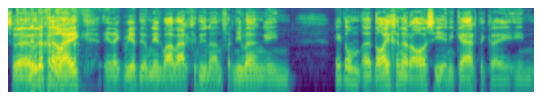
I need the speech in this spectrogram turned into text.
So uh, hoe dit gelyk en ek weet Dominee het baie werk gedoen aan vernuwing en net om uh, daai generasie in die kerk te kry en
